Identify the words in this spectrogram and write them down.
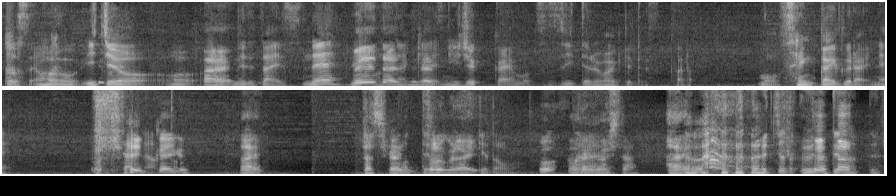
そうですねあの一応、おはいめでたいですねめでたいこんだけめでたい20回も続いてるわけですからもう1000回ぐらいね行きたい1000なと回ぐらい。はい。確かに、思ってそのぐらいけ。どもおわかりました。はい。ちょっとうってなってる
